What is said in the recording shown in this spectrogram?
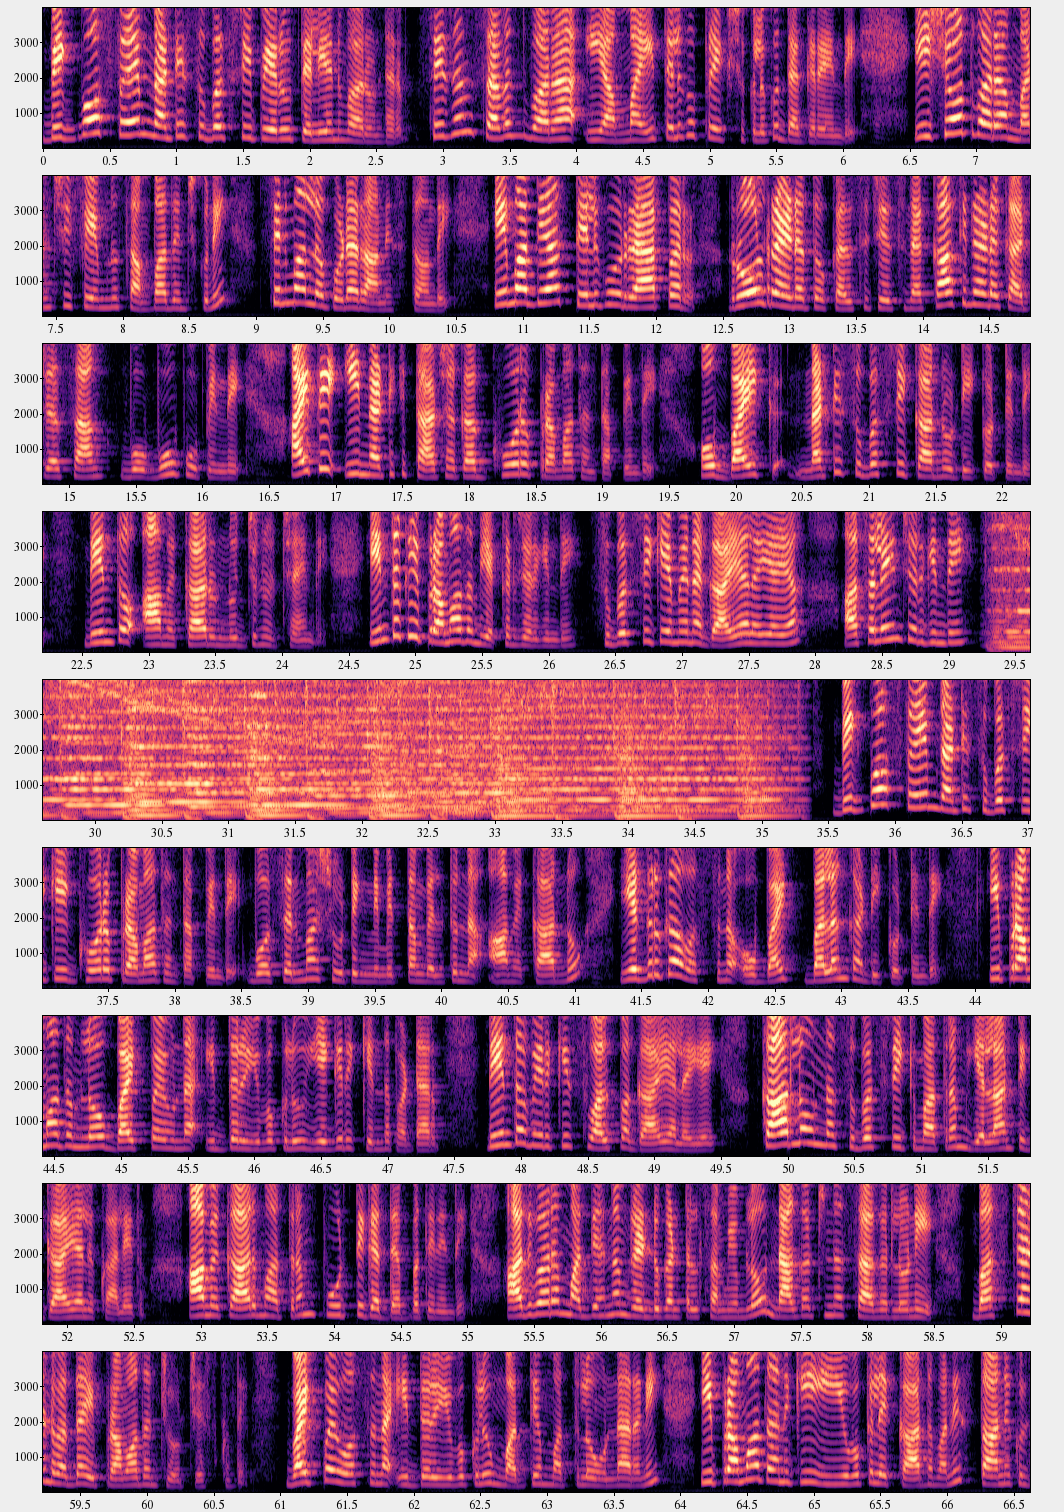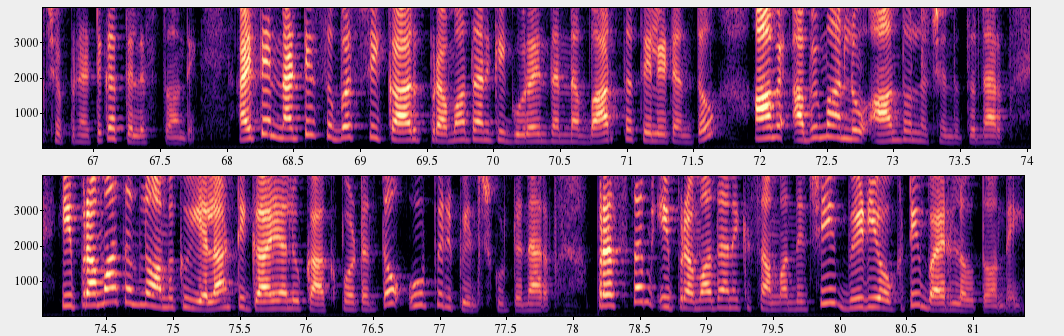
Big boss fame నటి శుభశ్రీ పేరు తెలియని వారు ఉండరు సీజన్ సెవెన్ ద్వారా ఈ అమ్మాయి తెలుగు ప్రేక్షకులకు దగ్గరైంది. ఈ షో ద్వారా మంచి ఫేమ్ను సంపాదించుకుని సినిమాల్లో కూడా రాణిస్తోంది. ఈ మధ్య తెలుగు ర్యాపర్ రోల్ రైడర్తో కలిసి చేసిన కాకినాడ కాజా సాంగ్ ఓ ఊపింది అయితే ఈ నటికి తాజాగా ఘోర ప్రమాదం తప్పింది. ఓ బైక్ నటి శుభశ్రీ కారును ఢీకొట్టింది. దీంతో ఆమె కారు నుజ్జునుజ్జైంది. ఇంతకీ ప్రమాదం ఎక్కడ జరిగింది? శుభశ్రీకి ఏమైనా గాయాలయ్యాయా? అసలేం జరిగింది? Música బిగ్ బాస్ ఫేమ్ నటి శుభశ్రీకి ఘోర ప్రమాదం తప్పింది. ఓ సినిమా షూటింగ్ నిమిత్తం వెళ్తున్న ఆమె కారును ఎదురుగా వస్తున్న ఓ బైక్ బలంగా ఢీకొట్టింది. ఈ ప్రమాదంలో బైక్ పై ఉన్న ఇద్దరు యువకులు ఎగిరి కింద పడ్డారు. దీంతో వీరికి స్వల్ప గాయాలయ్యాయి. కారులో ఉన్న శుభశ్రీకి మాత్రం ఎలాంటి గాయాలు కాలేదు. ఆమె కారు మాత్రం పూర్తిగా దెబ్బతినింది. ఆదివారం మధ్యాహ్నం రెండు గంటల సమయంలో నాగార్జున సాగర్లోని బస్ స్టాండ్ వద్ద ఈ ప్రమాదం చోటు చేసుకుంది. బైక్ పై వస్తున్న ఇద్దరు యువకులు మద్యం మత్తులో ఉన్నారని ఈ ప్రమాదానికి ఈ యువకులే కారణమని స్థానికులు చెప్పినట్టుగా తెలుస్తోంది. అయితే నటి శుభశ్రీ కారు ప్రమాదానికి గురైందన్న వార్త తెలియడంతో ఆమె అభిమానులు ఆందోళన చెందుతున్నారు. ఈ ప్రమాదంలో ఆమెకు ఎలాంటి గాయాలు కాకపోవడంతో ఊపిరి పీల్చుకుంటున్నారు. ప్రస్తుతం ఈ ప్రమాదానికి సంబంధించి వీడియో ఒకటి వైరల్ అవుతోంది.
